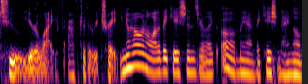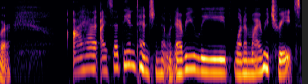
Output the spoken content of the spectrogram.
to your life after the retreat. You know how on a lot of vacations, you're like, oh man, vacation hangover. I had I set the intention that whenever you leave one of my retreats,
